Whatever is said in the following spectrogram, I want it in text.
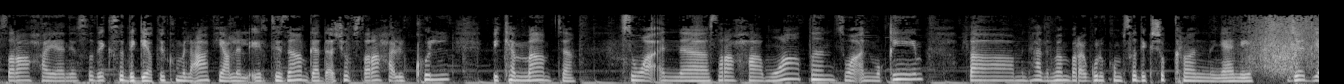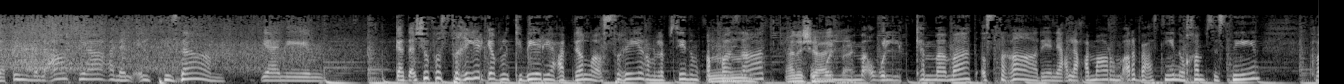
صراحة يعني صدق صدق يعطيكم العافية على الالتزام. قاعدة أشوف صراحة الكل بكمامته سواء آه، صراحة مواطن سواء مقيم. فمن هذا المنبر أقول لكم صدق شكرا يعني جد يعطيهم العافية على الالتزام. يعني قاعد أشوف الصغير قبل الكبير يا عبد الله الصغير ملبسينهم قفازات أنا شايف والم... والكمامات الصغار يعني على أعمارهم أربع سنين وخمس سنين. ف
